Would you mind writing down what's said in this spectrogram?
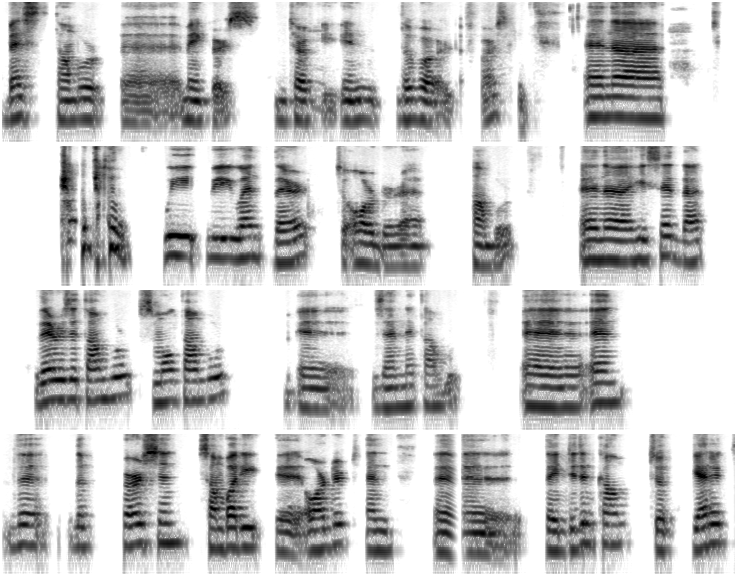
best tambur uh, makers in Turkey, in the world, of course. And uh, we we went there to order a tambur, and uh, he said that there is a tambur, small tambur, uh, zenne tambur, uh, and the the person somebody uh, ordered and uh, they didn't come to get it.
